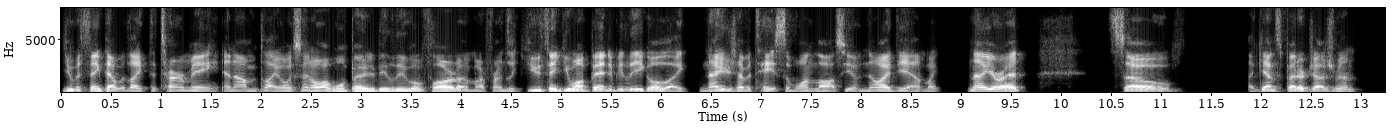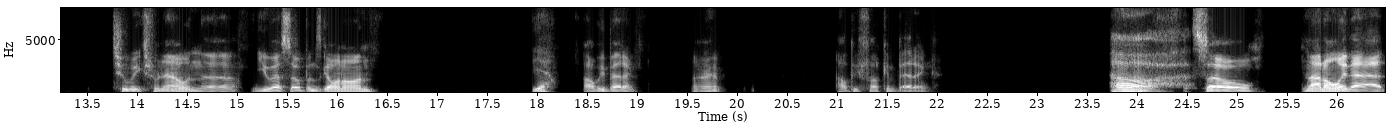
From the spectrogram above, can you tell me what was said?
you would think that would like deter me. And I'm like always saying, Oh, I want betting to be legal in Florida. And my friend's like, You think you want betting to be legal? Like now you just have a taste of one loss. You have no idea. I'm like, No, you're right. So against better judgment, two weeks from now and the US Open's going on. Yeah, I'll be betting. All right. I'll be fucking betting. Ah, so not only that,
